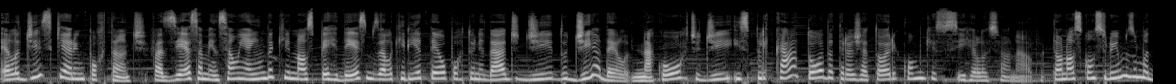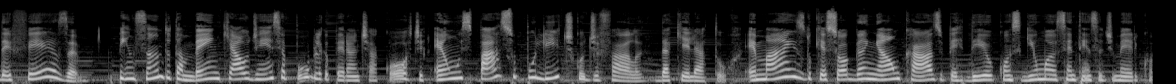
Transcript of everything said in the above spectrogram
ela disse que era importante fazer essa menção e ainda que nós perdêssemos, ela queria ter a oportunidade de, do dia dela na corte de explicar toda a trajetória e como que isso se relacionava. Então nós construímos uma defesa pensando também que a audiência pública perante a corte é um espaço político de fala daquele ator. É mais do que só ganhar um caso, perder conseguir uma sentença de mérito,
